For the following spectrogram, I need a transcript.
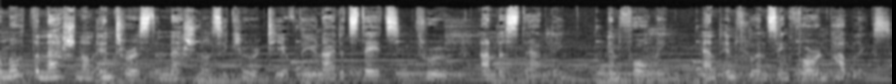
Promote the national interest and national security of the United States through understanding, informing, and influencing foreign publics,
